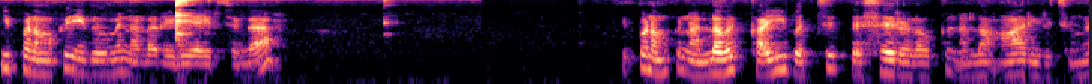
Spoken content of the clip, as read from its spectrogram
இப்போ நமக்கு இதுவுமே நல்லா ரெடி ஆயிடுச்சுங்க இப்போ நமக்கு நல்லாவே கை வச்சு பிசைகிற அளவுக்கு நல்லா ஆறிடுச்சுங்க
